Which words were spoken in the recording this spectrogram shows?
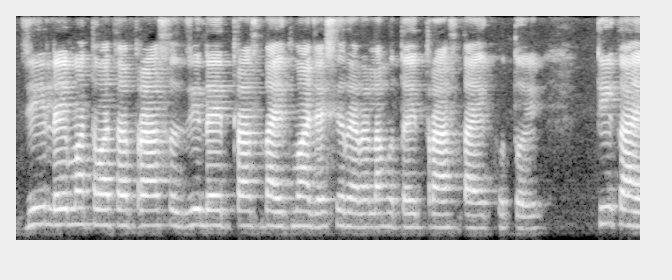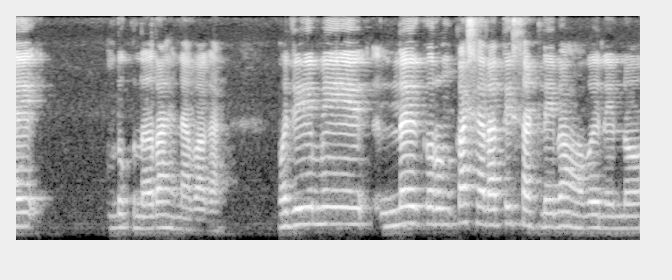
जी लय महत्त्वाचा त्रास जी लय त्रासदायक माझ्या शरीराला होतोय त्रासदायक होतोय ती काय दुखणं राहिना बघा. म्हणजे मी लय करून कशाला ती साठले भावा बहिणींनो?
